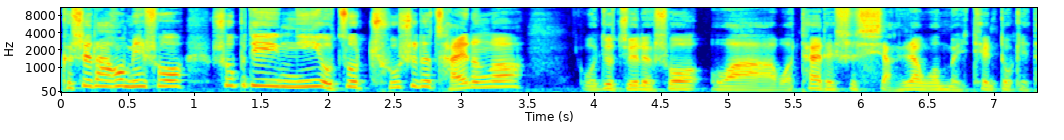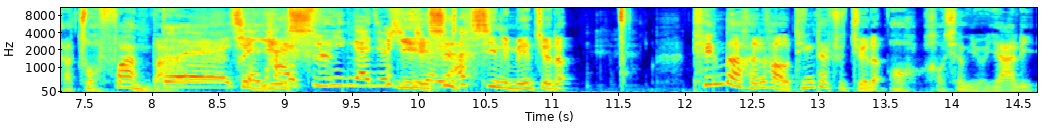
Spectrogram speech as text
可是他后面说，说不定你有做厨师的才能哦。我就觉得说，哇，我太太是想让我每天都给她做饭吧？对所以潜台也词是应该就是也是心里面觉得听得很好听，但是觉得哦，好像有压力，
